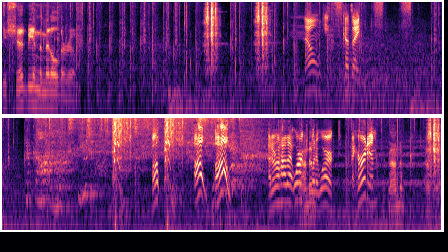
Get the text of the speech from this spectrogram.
He should be in the middle of the room. No, he because I. Oh, oh, oh! I don't know how that worked, but it worked. I heard him. You found him? Okay.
